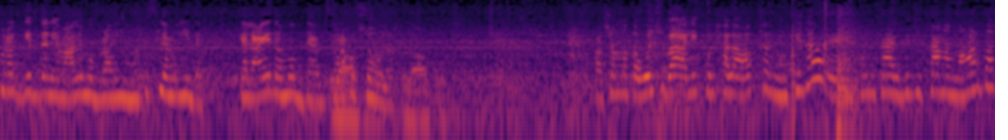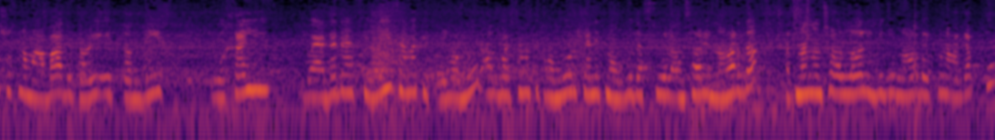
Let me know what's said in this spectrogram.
بشكرك جدا يا معلم إبراهيم وتسلم إيدك. كالعادة مبدع بصراحة في شغلك. عشان ما أطولش بقى عليكم الحلقة أكتر من كده آه، يكون انتهى الفيديو بتاعنا النهارده. شفنا مع بعض طريقة تنظيف وخلي وإعدادها فيليه سمكة الهامور أكبر سمكة هامور كانت موجودة في سوق الانصاري النهارده. أتمنى إن شاء الله الفيديو النهارده يكون عجبكم.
